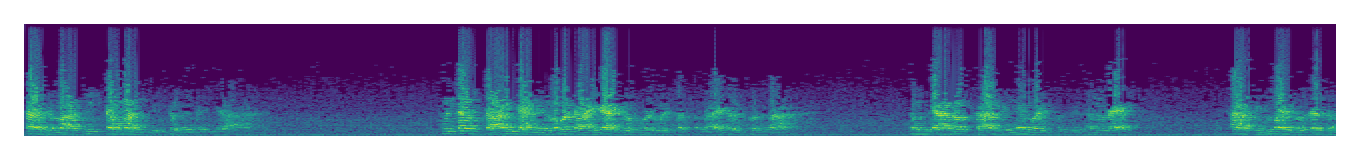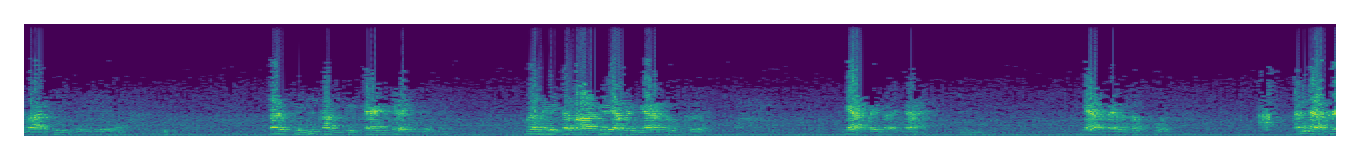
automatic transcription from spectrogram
ถ้าสมาธิจังมั่นจิตก็เป็นปัญญาคือทั้งสามอย่างนี้เขาบรรดาญาโยมพุทธศาสนาโดยส่วนหน้าต้องยารักษาสิ่งให้บริสุทธิ์ขั้นแรก ถ้าสิ่งบริสุทธิ์ได้สมาธิอยู่เอง ถ้าสิ่งทำจิตใจเกิดขึ้นเมื่อมีสมาธิแล้วปัญญาก็เกิดยากไปหน่อยนะยากไปก็ต้องพูดอันดับแร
